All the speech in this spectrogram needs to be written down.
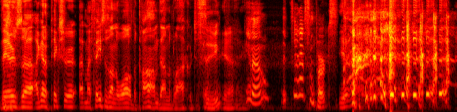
There's uh, I got a picture. Uh, my face is on the wall the palm down the block, which is See? kinda, yeah, You know, it, it has some perks. yeah.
